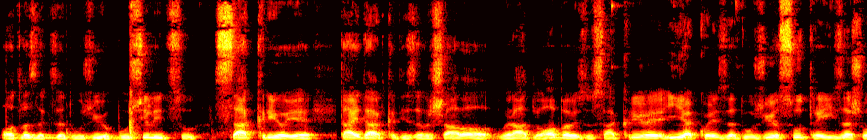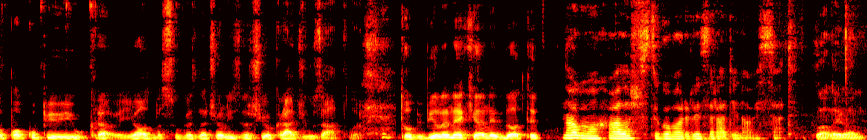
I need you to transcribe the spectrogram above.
odlazak zadužio Bušilicu, sakrio je taj dan kad je završavao radnu obavezu, sakrio je, iako je zadužio, sutra je izašao, pokupio i ukrao je. I odmah su ga, znači on izvršio krađu u zatvoru. To bi bile neke anegdote. Mnogo vam hvala što ste govorili za Radio Novi Sad. Hvala i vam.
